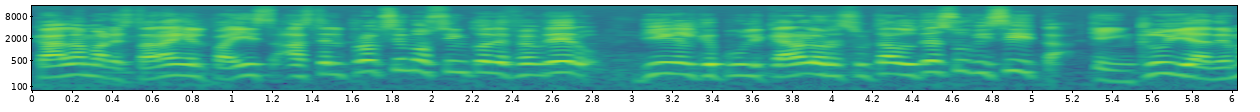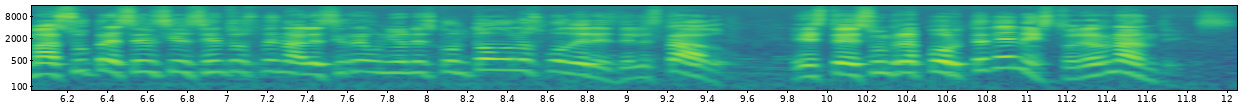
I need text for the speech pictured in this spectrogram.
Calamar estará en el país hasta el próximo 5 de febrero, día en el que publicará los resultados de su visita, que incluye además su presencia en centros penales y reuniones con todos los poderes del Estado. Este es un reporte de Néstor Hernández.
